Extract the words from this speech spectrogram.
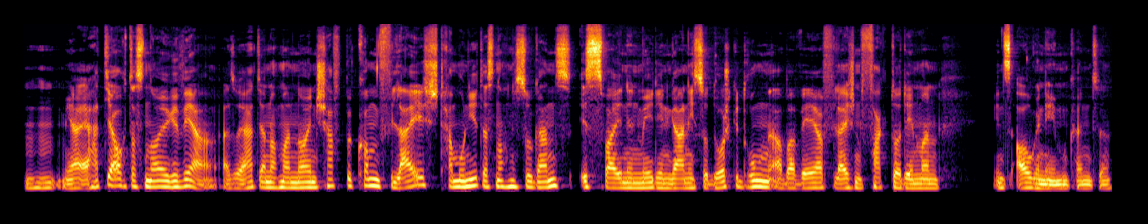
Mhm. Ja, er hat ja auch das neue Gewehr. Also er hat ja nochmal einen neuen Schaft bekommen. Vielleicht harmoniert das noch nicht so ganz. Ist zwar in den Medien gar nicht so durchgedrungen, aber wäre ja vielleicht ein Faktor, den man ins Auge nehmen könnte.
